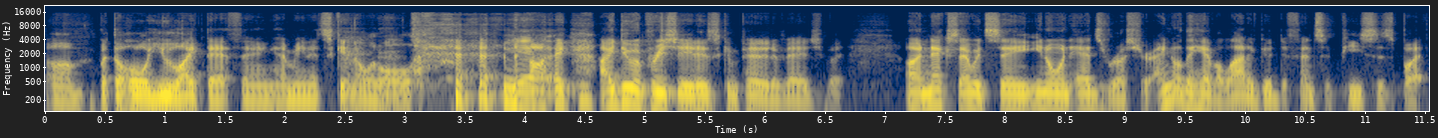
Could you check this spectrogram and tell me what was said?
Um, but the whole you like that thing, I mean, it's getting a little old. no, yeah. I, I do appreciate his competitive edge, but uh, next, I would say, you know, an edge rusher. I know they have a lot of good defensive pieces, but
